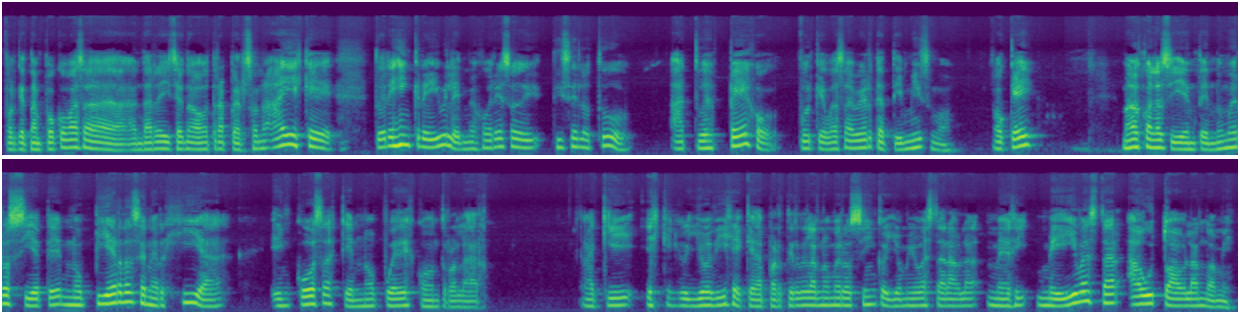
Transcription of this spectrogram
Porque tampoco vas a andar diciendo a otra persona, ay, es que tú eres increíble, mejor eso díselo tú, a tu espejo, porque vas a verte a ti mismo, ¿ok? Vamos con la siguiente, número 7, no pierdas energía en cosas que no puedes controlar. Aquí es que yo dije que a partir de la número 5 yo me iba a estar hablando, me, me iba a estar auto hablando a mí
